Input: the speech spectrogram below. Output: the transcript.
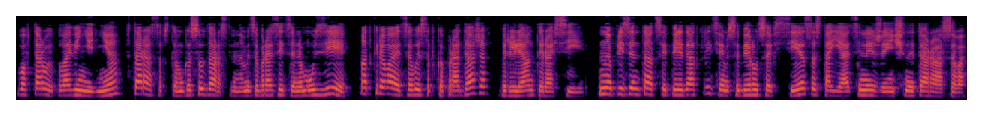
во второй половине дня, в Тарасовском государственном изобразительном музее открывается выставка-продажа «Бриллианты России». На презентации перед открытием соберутся все состоятельные женщины Тарасова.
